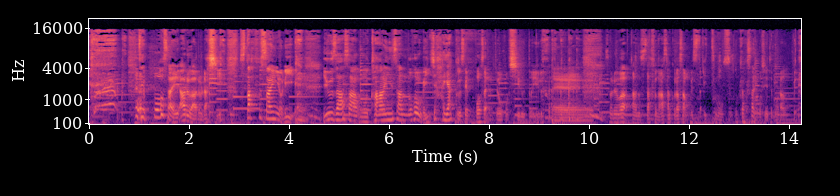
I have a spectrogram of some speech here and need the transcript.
説法祭あるあるらしい。スタッフさんよりうん。ユーザーさんもう会員さんの方がいち早く説法祭の情報を知るという。え それはあのスタッフの朝倉さんも言ってた。いつもお客さんに教えてもらうって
